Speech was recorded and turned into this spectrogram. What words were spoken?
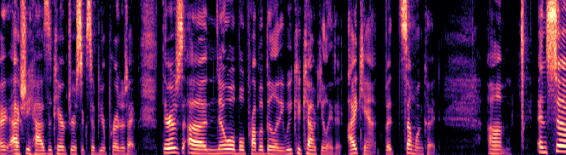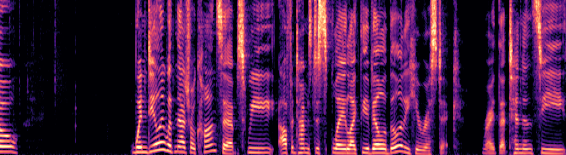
right, actually has the characteristics of your prototype. There's a knowable probability. We could calculate it. I can't, but someone could. Um, and so when dealing with natural concepts, we oftentimes display like the availability heuristic, right? That tendency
